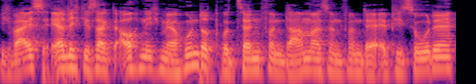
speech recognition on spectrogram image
Ich weiß ehrlich gesagt auch nicht mehr 100% von damals und von der Episode,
